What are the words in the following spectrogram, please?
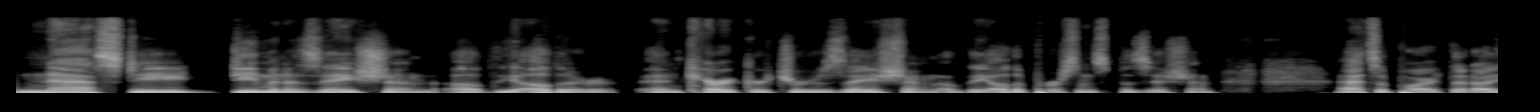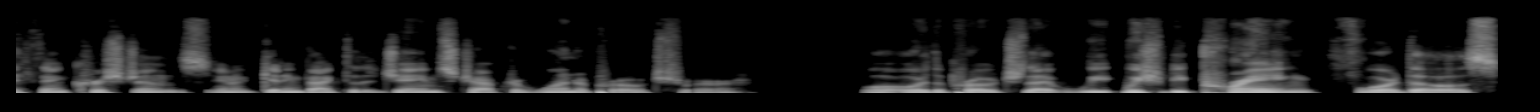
nasty demonization of the other and caricaturization of the other person's position, that's a part that I think Christians, you know, getting back to the James chapter one approach or or, or the approach that we, we should be praying for those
